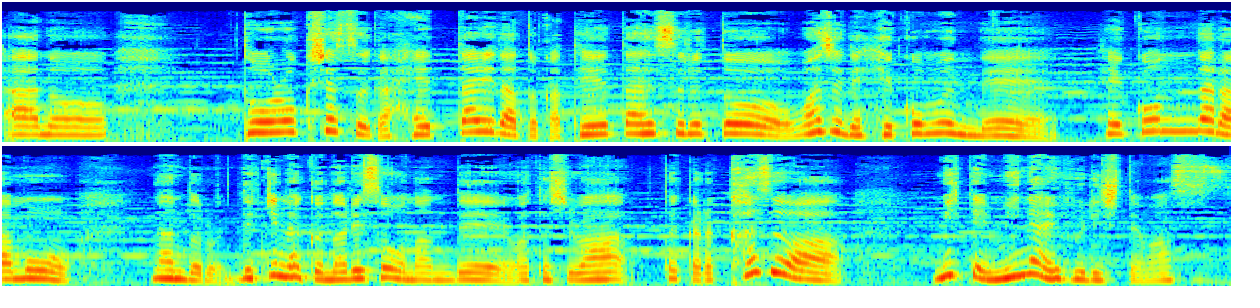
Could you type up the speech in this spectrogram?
あの、登録者数が減ったりだとか停滞すると、マジで凹むんで、凹んだらもう、なんだろう、できなくなりそうなんで、私は。だから数は見て見ないふりしてます。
